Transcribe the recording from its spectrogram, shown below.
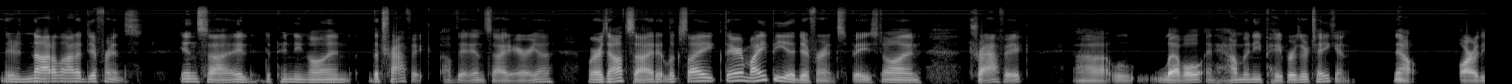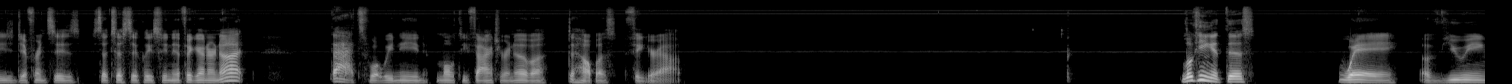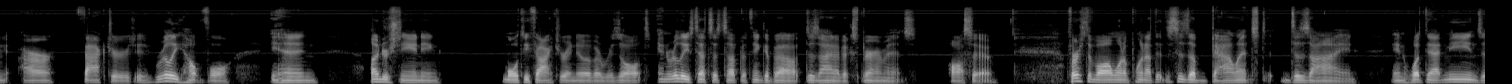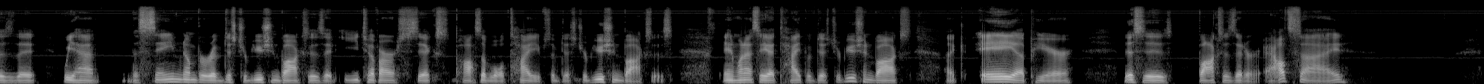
there's not a lot of difference inside depending on the traffic of that inside area. Whereas outside, it looks like there might be a difference based on traffic uh, level and how many papers are taken. Now, are these differences statistically significant or not? That's what we need multi-factor ANOVA to help us figure out. Looking at this way of viewing our factors is really helpful in understanding multi-factor ANOVA results and really sets us up to think about design of experiments also. First of all, I want to point out that this is a balanced design. And what that means is that we have the same number of distribution boxes at each of our six possible types of distribution boxes. And when I say a type of distribution box, like A up here, this is boxes that are outside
